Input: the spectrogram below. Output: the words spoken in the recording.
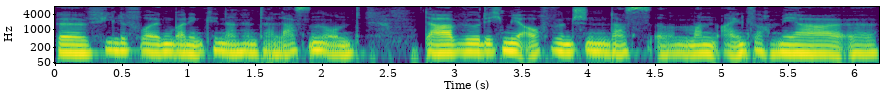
äh, viele Folgen bei den Kindern hinterlassen und da würde ich mir auch wünschen, dass äh, man einfach mehr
